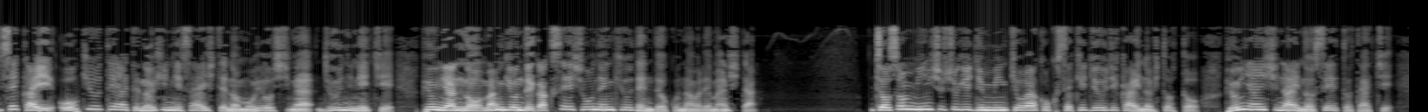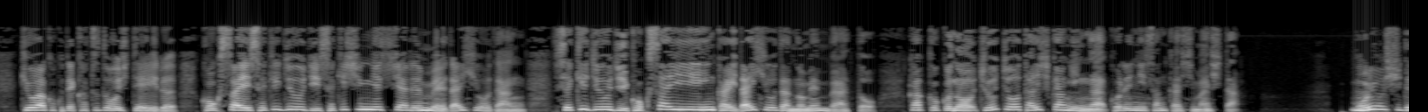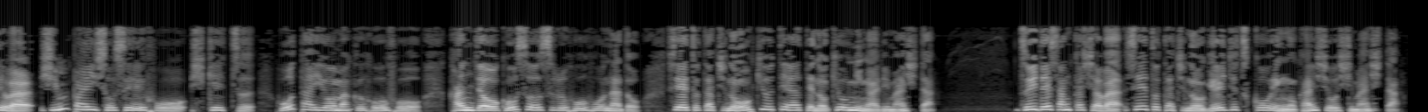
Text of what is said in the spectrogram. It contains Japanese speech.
世界応急手当の日に際しての催しが12日、平壌の万行で学生少年宮殿で行われました。朝鮮民主主義人民共和国赤十字会の人と、平壌市内の生徒たち、共和国で活動している国際赤十字赤新月社連盟代表団、赤十字国際委員会代表団のメンバーと、各国の中朝大使館員がこれに参加しました。催しでは、心肺蘇生法、止血、包帯を巻く方法、患者を構想する方法など、生徒たちの応急手当の協議がありました。ついで参加者は生徒たちの芸術公演を鑑賞しました。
